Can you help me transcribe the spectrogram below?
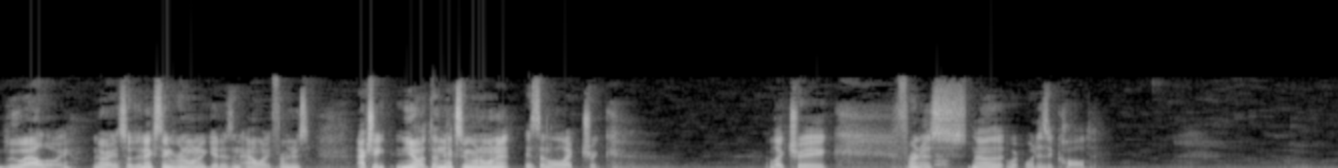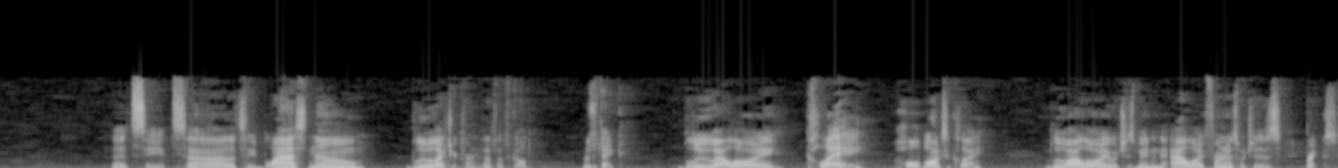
Blue alloy. Alright, so the next thing we're going to want to get is an alloy furnace. Actually, you know what? The next thing we're going to want is an electric. Electric furnace? No, what is it called? Let's see. It's uh, let's see. Blast? No. Blue electric furnace. That's what it's called. What does it take? Blue alloy, clay, whole blocks of clay. Blue alloy, which is made in the alloy furnace, which is bricks.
